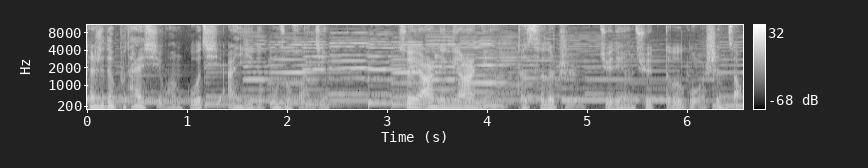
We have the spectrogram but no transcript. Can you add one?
但是他不太喜欢国企安逸的工作环境，所以二零零二年他辞了职，决定去德国深造。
